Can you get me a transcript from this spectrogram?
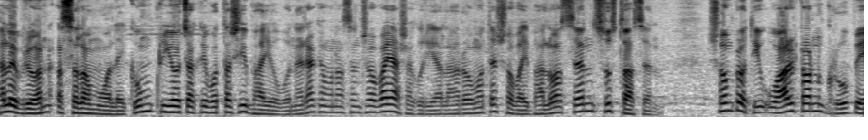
হ্যালো এভরিওয়ান আসসালামু আলাইকুম প্রিয় চাকরি প্রত্যাশী ভাই ও বোনেরা, কেমন আছেন সবাই? আশা করি আল্লাহর রহমতে সবাই ভালো আছেন, সুস্থ আছেন। সম্প্রতি ওয়ালটন গ্রুপে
